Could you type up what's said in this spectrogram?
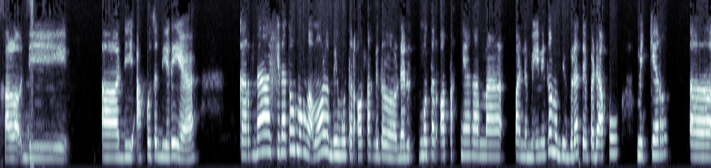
kalau di eh, di aku sendiri ya. Karena kita tuh mau nggak mau lebih muter otak gitu loh. Dan muter otaknya karena pandemi ini tuh lebih berat daripada aku mikir eh,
